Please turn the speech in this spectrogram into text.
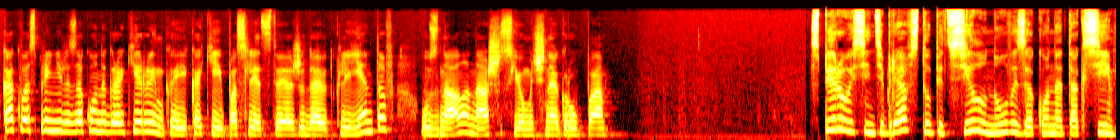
Как восприняли закон игроки рынка и какие последствия ожидают клиентов, узнала наша съемочная группа. С 1 сентября вступит в силу новый закон о такси.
